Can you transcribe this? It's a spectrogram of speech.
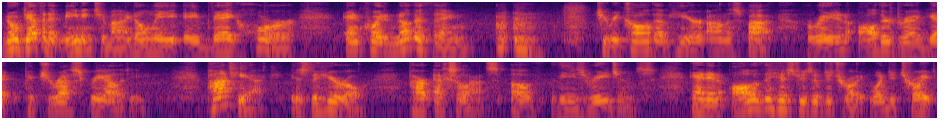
no definite meaning to mind, only a vague horror, and quite another thing to recall them here on the spot, arrayed in all their dread yet picturesque reality. Pontiac is the hero par excellence of these regions. And in all of the histories of Detroit, when Detroit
